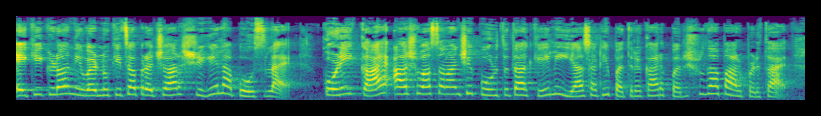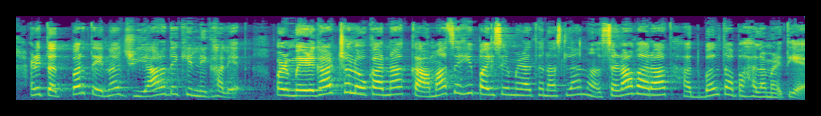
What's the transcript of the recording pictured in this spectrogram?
एकीकडं निवडणुकीचा प्रचार शिगेला पोहोचलाय. कोणी काय आश्वासनांची पूर्तता केली यासाठी पत्रकार परिषदा पार पडतायत आणि तत्परतेनं जी आर देखील निघालेत. पण मेळघाटच्या लोकांना कामाचेही पैसे मिळत नसल्यानं सणावारात हतबलता पाहायला मिळतीये.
